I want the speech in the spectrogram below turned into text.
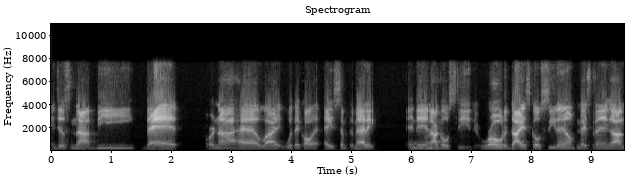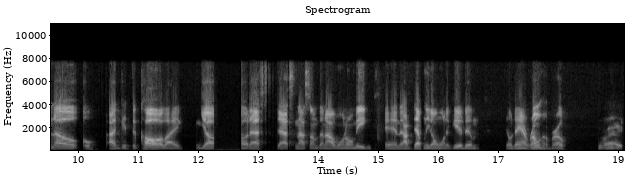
and just not be bad or not have like what they call it asymptomatic. And then I go see roll the dice, go see them. Next thing I know, I get the call like, yo, that's that's not something I want on me. And I definitely don't want to give them no damn Rona, bro. Right.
